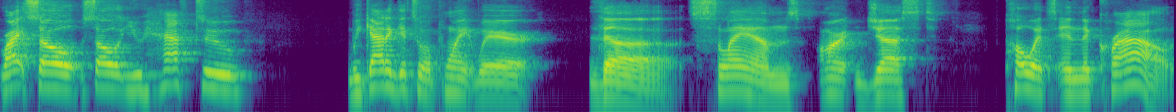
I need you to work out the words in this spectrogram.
right? So so you have to we got to get to a point where the slams aren't just poets in the crowd.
